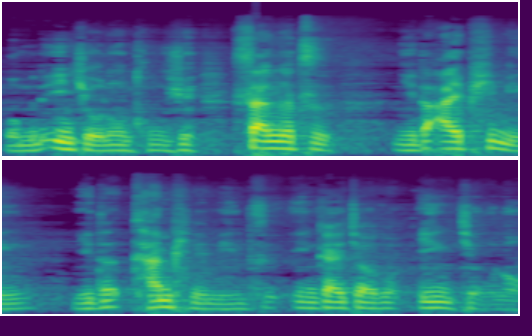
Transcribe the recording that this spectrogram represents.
我们的应九龙同学，三个字，你的 IP 名，你的产品的名字应该叫做应九龙。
